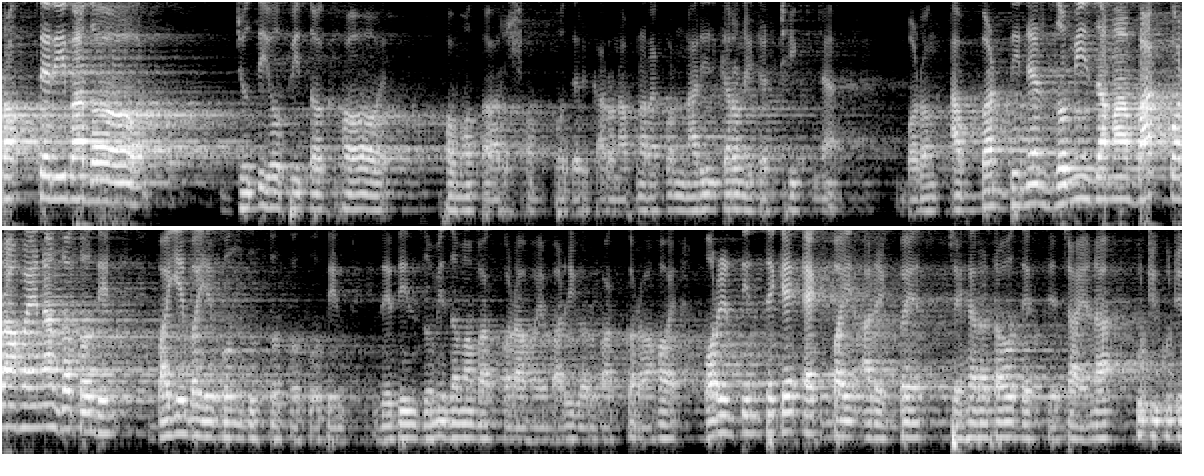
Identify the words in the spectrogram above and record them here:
রক্তের ইবাদত। যদিও পৃথক হয় ক্ষমতার সম্পদের কারণ, আপনারা কোন নারীর কারণ এটা ঠিক না। বরং আব্বার দিনের জমি জামা বাক করা হয় না যতদিন, বাইয়ে বাইয়ে বন্ধুত্ব ততদিন। যেদিন জমি জামা বাক করা হয়, বাড়িঘর বাক করা হয়, পরের দিন থেকে এক ভাই আরেক ভাইয়ের চেহারাটাও দেখতে চায় না। কোটি কোটি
